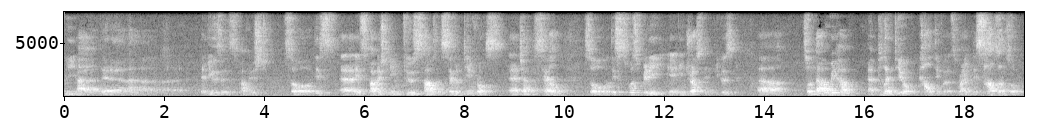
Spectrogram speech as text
we uh, the, uh, the users published. So this uh, is published in 2017 from uh, Cell. So this was really uh, interesting because uh, so now we have uh, plenty of cultivars, right? There's thousands of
